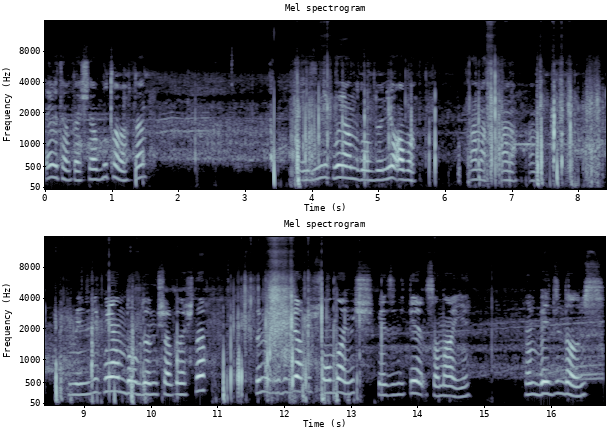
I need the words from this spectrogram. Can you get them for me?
Evet arkadaşlar bu taraftan benzinlik bu yana doğru dönüyor aman aman aman aman benzinlik bu yana doğru dönmüş arkadaşlar ben hızlı hafif sondaymış benzinlikte sanayi Hem benzin de alırız.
